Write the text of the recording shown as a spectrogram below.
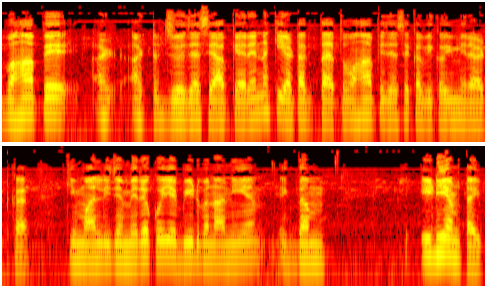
वहाँ पे अट, अट, जो जैसे आप कह रहे हैं ना कि अटकता है तो वहाँ पे जैसे कभी कभी मेरा अटका है कि मान लीजिए मेरे को ये बीट बनानी है एकदम ईडीएम टाइप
